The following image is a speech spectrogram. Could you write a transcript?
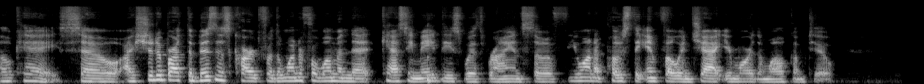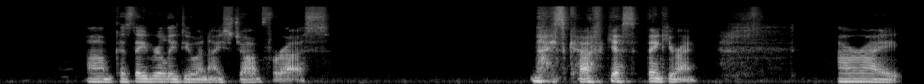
Okay, so I should have brought the business card for the wonderful woman that Cassie made these with, Ryan. So if you want to post the info in chat, you're more than welcome to, because um, they really do a nice job for us. Nice cuff. Yes, thank you, Ryan. All right.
